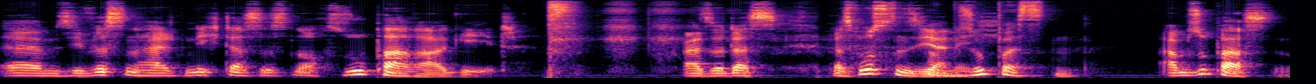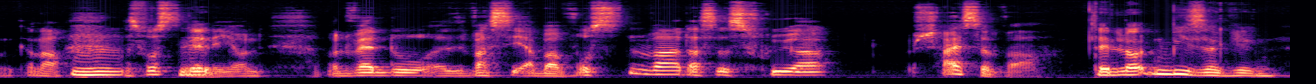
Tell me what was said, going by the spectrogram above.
Ähm, sie wissen halt nicht, dass es noch superer geht. Also das, das wussten sie Am ja nicht. Am supersten. Am supersten, genau. Mhm. Das wussten sie nee. nicht. Und, und wenn du, was sie aber wussten, war, dass es früher scheiße war. Den Leuten Bisa ging.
